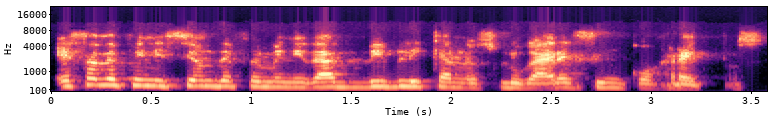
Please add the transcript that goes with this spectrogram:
esa definición de feminidad bíblica en los lugares incorrectos.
